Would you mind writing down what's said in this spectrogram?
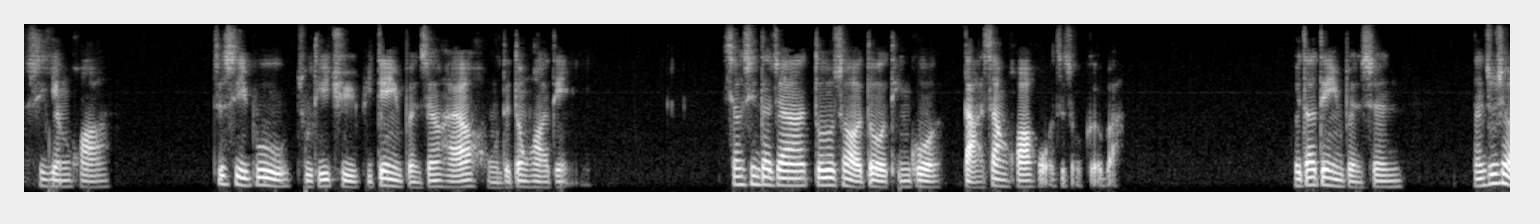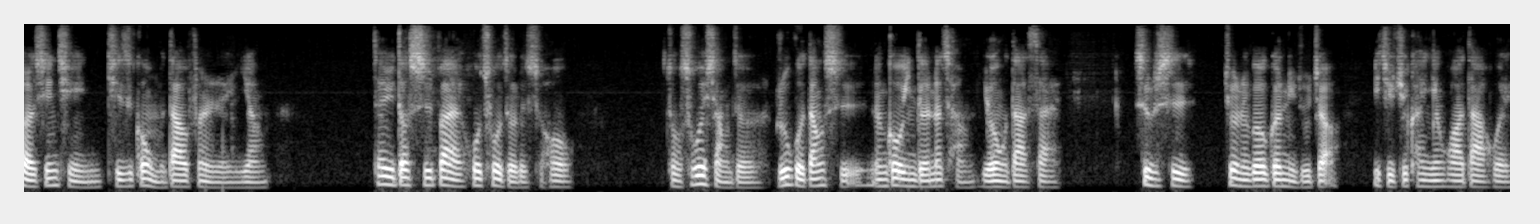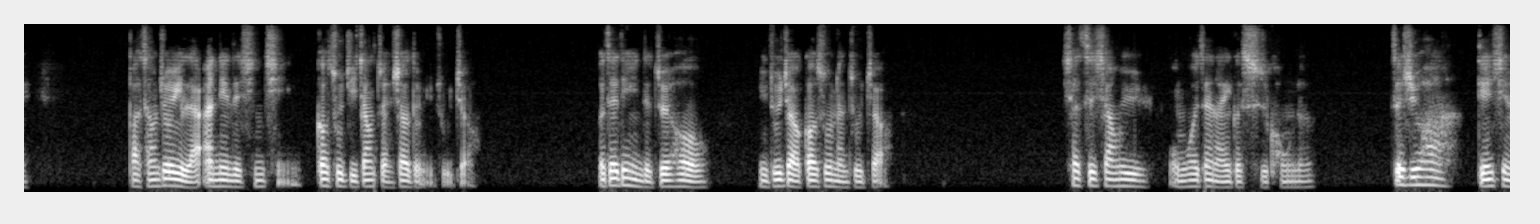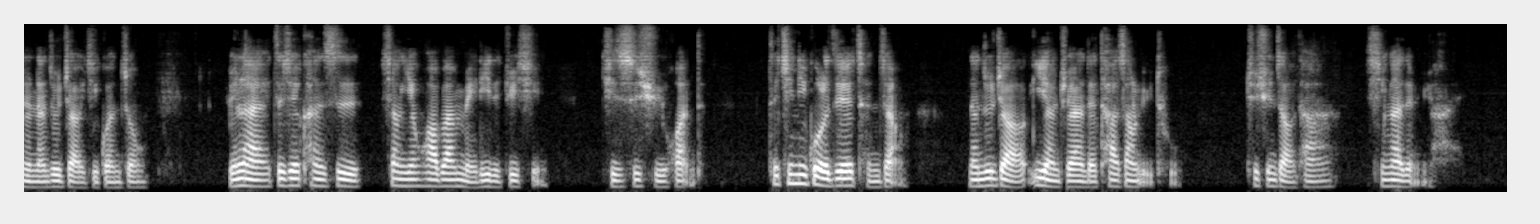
是烟花，这是一部主题曲比电影本身还要红的动画电影。相信大家多多少少都有听过《打上花火》这首歌吧？回到电影本身，男主角的心情其实跟我们大部分人一样，在遇到失败或挫折的时候，总是会想着，如果当时能够赢得那场游泳大赛，是不是就能够跟女主角一起去看烟花大会，把长久以来暗恋的心情告诉即将转校的女主角？而在电影的最后，女主角告诉男主角：“下次相遇，我们会在哪一个时空呢？”这句话点醒了男主角以及观众。原来这些看似像烟花般美丽的剧情，其实是虚幻的。在经历过了这些成长，男主角毅然决然地踏上旅途，去寻找他心爱的女孩。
